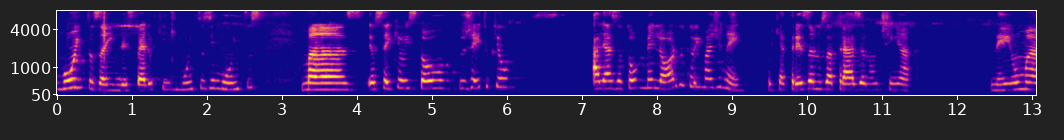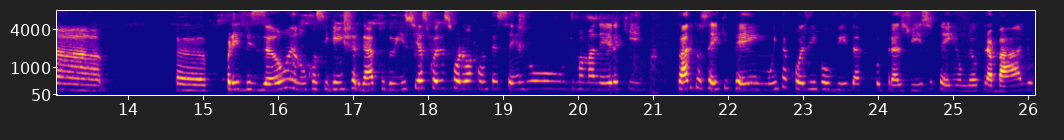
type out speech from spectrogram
Muitos ainda, espero que muitos e muitos. Mas eu sei que eu estou do jeito que eu. Aliás, eu estou melhor do que eu imaginei. Porque há três anos atrás eu não tinha nenhuma uh, previsão, eu não conseguia enxergar tudo isso e as coisas foram acontecendo de uma maneira que Claro que eu sei que tem muita coisa envolvida por trás disso, tem o meu trabalho.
